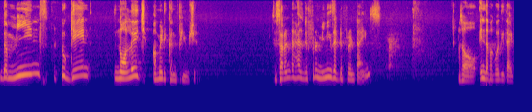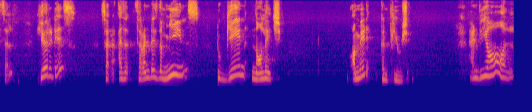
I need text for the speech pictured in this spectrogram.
the means to gain knowledge amid confusion. So surrender has different meanings at different times. So in the Bhagavad Gita itself, here it is, as a, surrender is the means to gain knowledge amid confusion. And we all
